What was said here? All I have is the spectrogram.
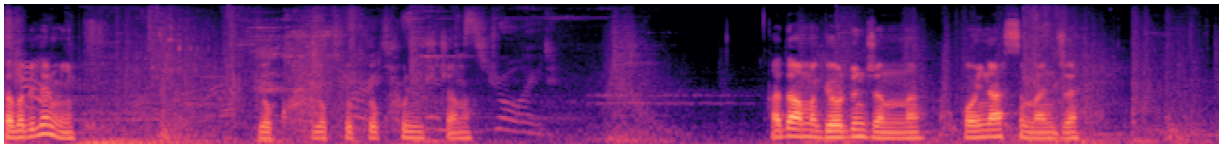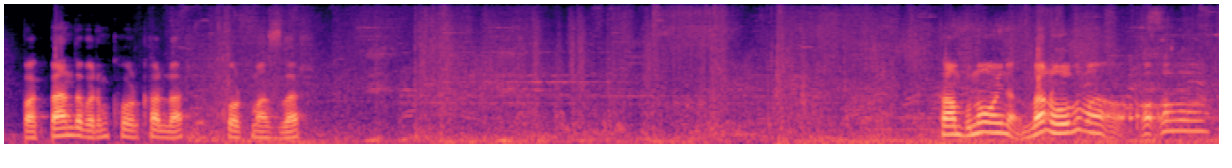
Çalabilir miyim? Yok yok yok yok fullmüş canı. Hadi ama gördün canını. Oynarsın bence. Bak ben de varım korkarlar. Korkmazlar. Tam bunu oyna. Lan oğlum aa, aa.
